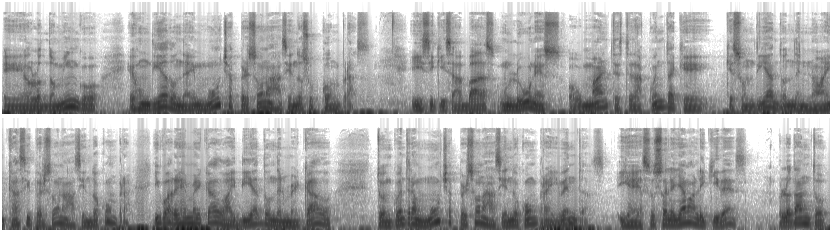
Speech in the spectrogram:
eh, o los domingos es un día donde hay muchas personas haciendo sus compras. Y si quizás vas un lunes o un martes, te das cuenta que, que son días donde no hay casi personas haciendo compras. Igual es el mercado, hay días donde el mercado tú encuentras muchas personas haciendo compras y ventas. Y a eso se le llama liquidez. Por lo tanto,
